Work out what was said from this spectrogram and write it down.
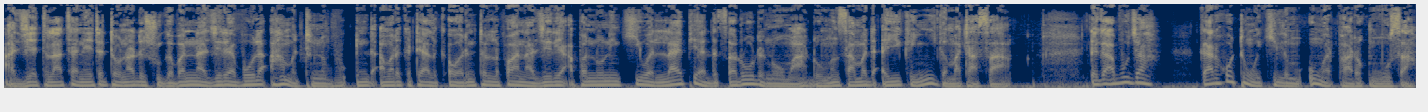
A jiya talata ne tattauna da shugaban Najeriya Bola Ahmad Tinubu inda Amurka ta yi alkawarin tallafawa Najeriya a fannonin kiwon lafiya da tsaro da noma domin samar da ayyukan yi ga matasa. Daga Abuja ga rahoton wakilin Umar Faruk Musa.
